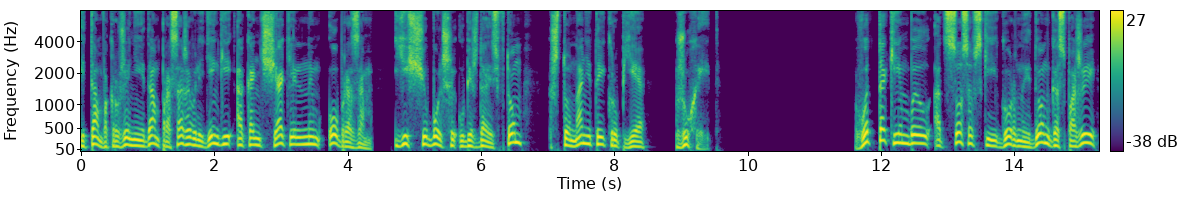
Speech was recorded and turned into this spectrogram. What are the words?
И там в окружении дам просаживали деньги окончательным образом, еще больше убеждаясь в том, что нанятый крупье жухает. Вот таким был отсосовский горный дом госпожи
